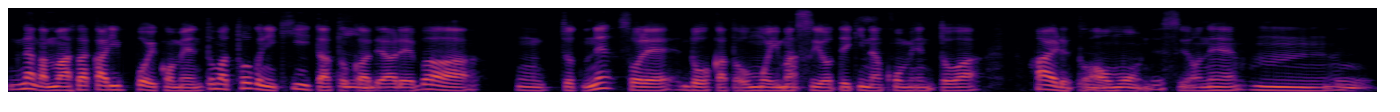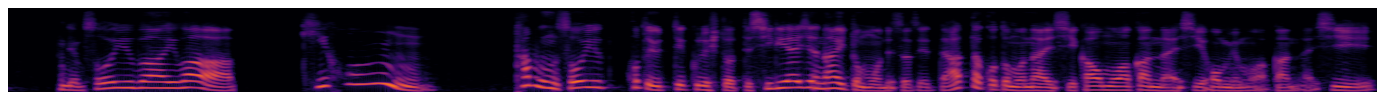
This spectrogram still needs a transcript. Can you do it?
なんかまさかりっぽいコメント、まあ特に聞いたとかであれば、うん、うん、ちょっとね、それどうかと思いますよ的なコメントは入るとは思うんですよね。うん。うん、でもそういう場合は、基本、多分そういうこと言ってくる人って知り合いじゃないと思うんですよ、絶対。会ったこともないし、顔もわかんないし、本名もわかんないし、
